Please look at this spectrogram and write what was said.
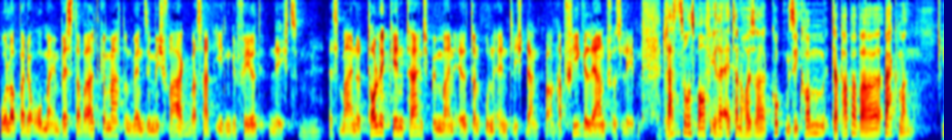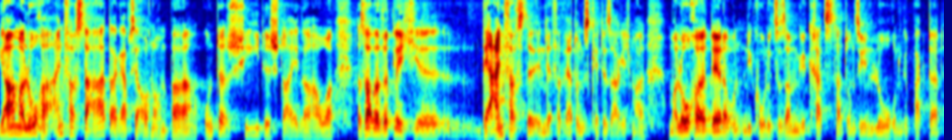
Urlaub bei der Oma im Westerwald gemacht und wenn Sie mich fragen, was hat Ihnen gefehlt? Nichts. Mhm. Es war eine tolle Kindheit. Ich bin meinen Eltern unendlich dankbar und habe viel gelernt fürs Leben. Lassen Sie uns mal auf Ihre Elternhäuser gucken. Sie kommen, der Papa war Bergmann. Ja, Malocha, einfachste Art. Da gab es ja auch noch ein paar Unterschiede, Steiger, Hauer. Das war aber wirklich äh, der einfachste in der Verwertungskette, sage ich mal. Malocha, der da unten die Kohle zusammengekratzt hat und sie in Loren gepackt hat.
